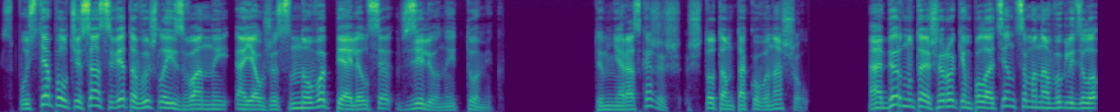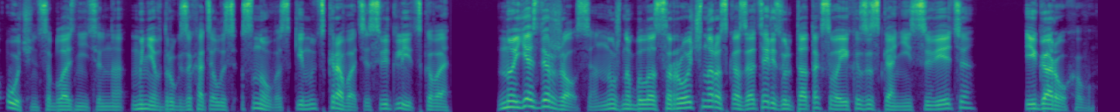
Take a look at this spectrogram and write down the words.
Спустя полчаса Света вышла из ванной, а я уже снова пялился в зеленый томик. «Ты мне расскажешь, что там такого нашел?» Обернутая широким полотенцем, она выглядела очень соблазнительно. Мне вдруг захотелось снова скинуть с кровати Светлицкого. Но я сдержался. Нужно было срочно рассказать о результатах своих изысканий Свете и Горохову.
